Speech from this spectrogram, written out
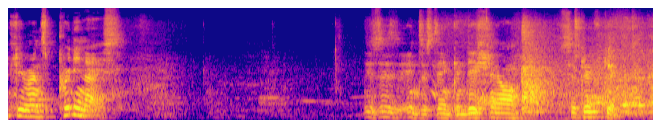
It runs pretty nice. This is interesting conditional certificate.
